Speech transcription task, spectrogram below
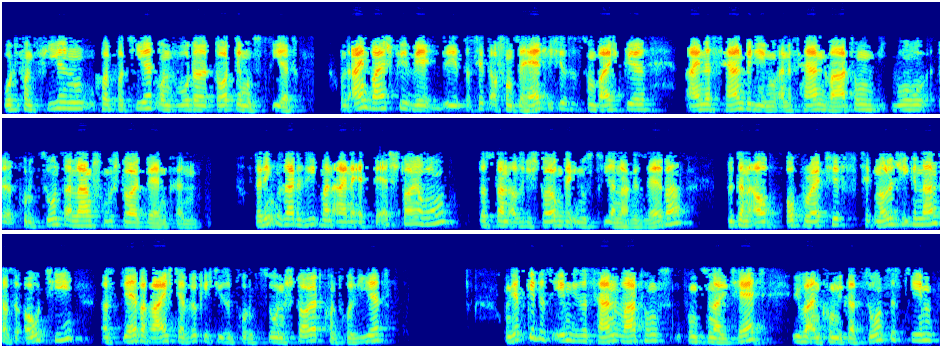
wurde von vielen kolportiert und wurde dort demonstriert. Und ein Beispiel, das jetzt auch schon sehr erhältlich ist, ist zum Beispiel eine Fernbedienung, eine Fernwartung, wo äh, Produktionsanlagen schon gesteuert werden können. Auf der linken Seite sieht man eine SPS-Steuerung, das ist dann also die Steuerung der Industrieanlage selber, wird dann auch Operative Technology genannt, also OT, das ist der Bereich, der wirklich diese Produktion steuert, kontrolliert. Und jetzt gibt es eben diese Fernwartungsfunktionalität über ein Kommunikationssystem,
